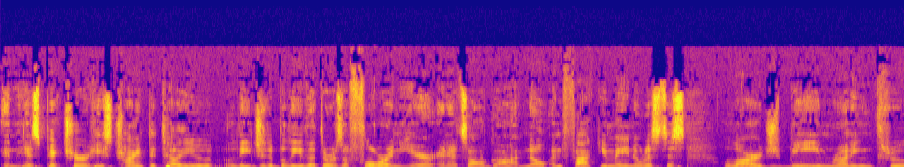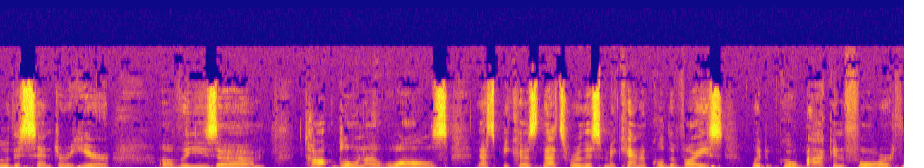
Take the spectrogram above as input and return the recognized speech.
in his picture, he's trying to tell you, lead you to believe that there was a floor in here and it's all gone. No, in fact, you may notice this large beam running through the center here of these um, top blown out walls. That's because that's where this mechanical device would go back and forth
